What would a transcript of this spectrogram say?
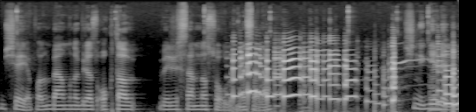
bir şey yapalım. Ben buna biraz oktav verirsem nasıl olur mesela. Şimdi gelelim.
